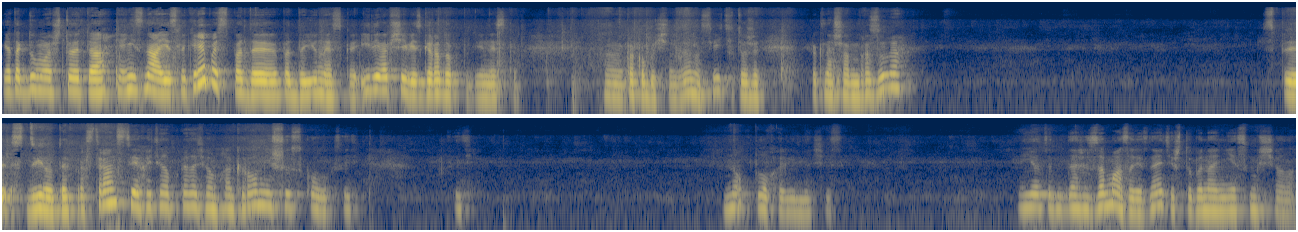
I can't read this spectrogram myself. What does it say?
я так думаю, что это, я не знаю, если крепость под, э, под ЮНЕСКО или вообще весь городок под ЮНЕСКО. Э, Как обычно, да, на свете тоже, как наша амбразура. Сдвинутое в пространстве. Я хотела показать вам огромнейшую скобу, кстати. Кстати. Но плохо видно сейчас. Ее даже замазали, знаете, чтобы она не смущала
